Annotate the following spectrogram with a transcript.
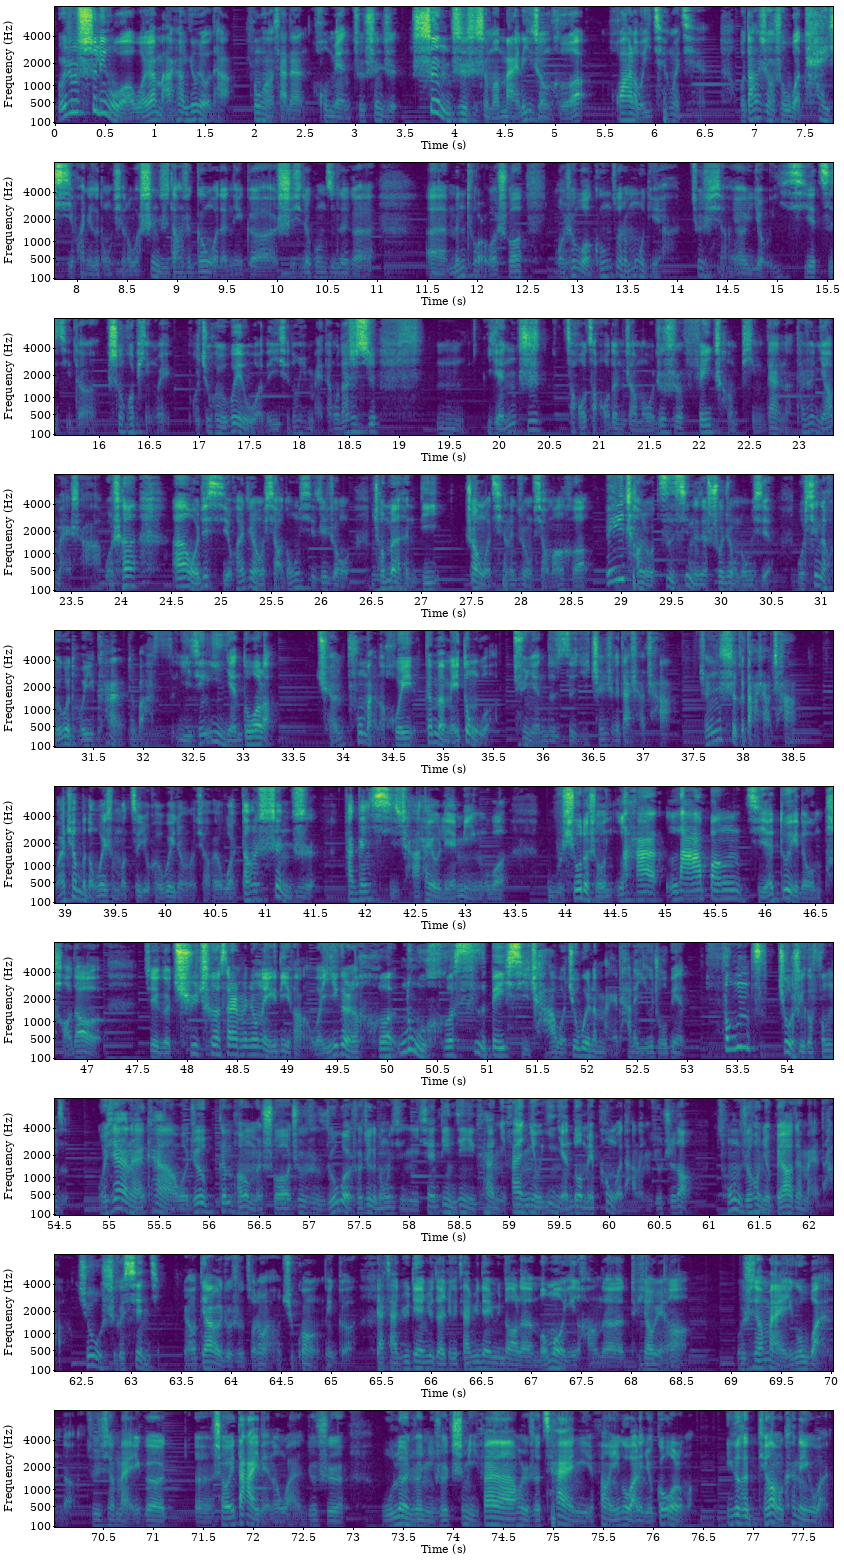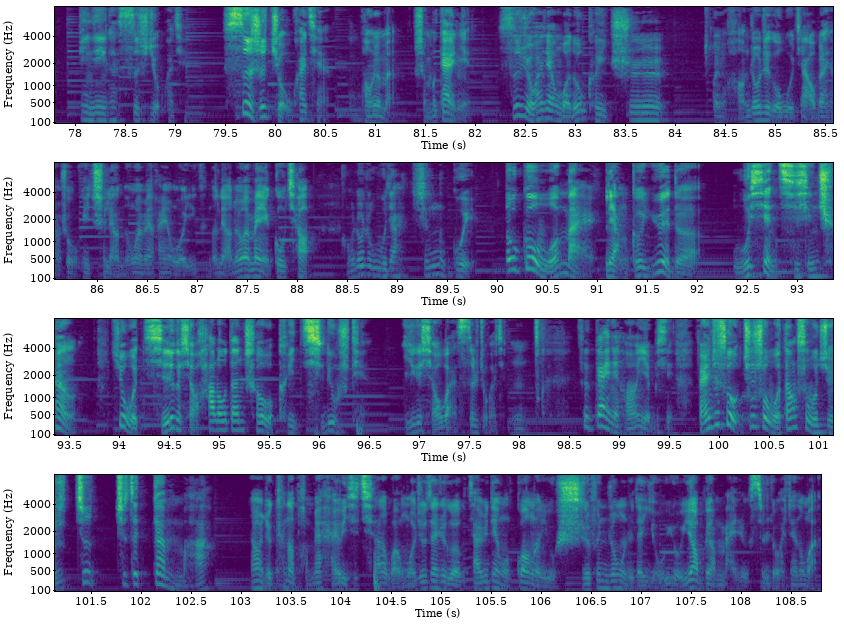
我说失令我，我要马上拥有它，疯狂下单。后面就甚至甚至是什么买了一整盒，花了我一千块钱。我当时要说我太喜欢这个东西了，我甚至当时跟我的那个实习的工资那个。呃，mentor，我说，我说我工作的目的啊，就是想要有一些自己的生活品味，我就会为我的一些东西买单。我当时其实，嗯，言之凿凿的，你知道吗？我就是非常平淡的。他说你要买啥？我说啊，我就喜欢这种小东西，这种成本很低，赚我钱的这种小盲盒，非常有自信的在说这种东西。我现在回过头一看，对吧？已经一年多了，全铺满了灰，根本没动过。去年的自己真是个大傻叉，真是个大傻叉。完全不懂为什么自己会为这种消费。我当甚至他跟喜茶还有联名，我午休的时候拉拉帮结队的，我们跑到这个驱车三十分钟的一个地方，我一个人喝怒喝四杯喜茶，我就为了买他的一个周边。疯子就是一个疯子。我现在来看啊，我就跟朋友们说，就是如果说这个东西你现在定睛一看，你发现你有一年多没碰过它了，你就知道从此之后你就不要再买它了，就是个陷阱。然后第二个就是昨天晚上去逛那个家家居店，就在这个家居店遇到了某某银行的推销员啊。我是想买一个碗的，就是想买一个呃稍微大一点的碗，就是无论说你说吃米饭啊，或者说菜，你放一个碗里就够了嘛。一个很挺好看的一个碗，定金一看四十九块钱，四十九块钱，朋友们什么概念？四十九块钱我都可以吃。哎呦，杭州这个物价，我本来想说我可以吃两顿外卖，发现我一可能两顿外卖也够呛。杭州这个物价真的贵，都够我买两个月的无限骑行券了。就我骑这个小哈喽单车，我可以骑六十天，一个小碗四十九块钱。嗯，这个概念好像也不行。反正就是就是我当时我觉得这这在干嘛？然后我就看到旁边还有一些其他的碗，我就在这个家具店我逛了有十分钟，我就在犹豫要不要买这个四十九块钱的碗。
